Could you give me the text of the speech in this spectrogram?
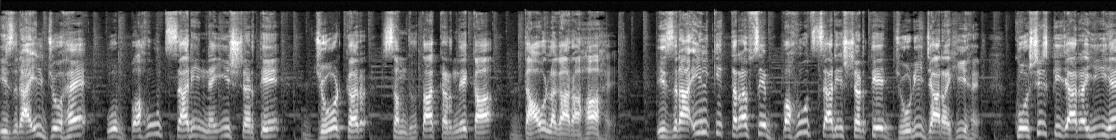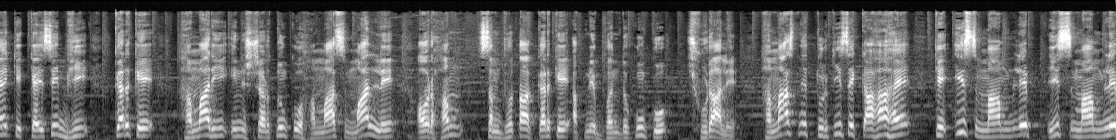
इसराइल जो है, वो बहुत सारी नई शर्तें जोड़कर समझौता करने का दाव लगा रहा है। इसराइल की तरफ़ से बहुत सारी शर्तें जोड़ी जा रही हैं। कोशिश की जा रही है कि कैसे भी करके हमारी इन शर्तों को हमास मान लें और हम समझौता करके अपने बंदूकों को छुड़ा लें। हमास ने तुर्की से कहा है कि इस मामले इस मामले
